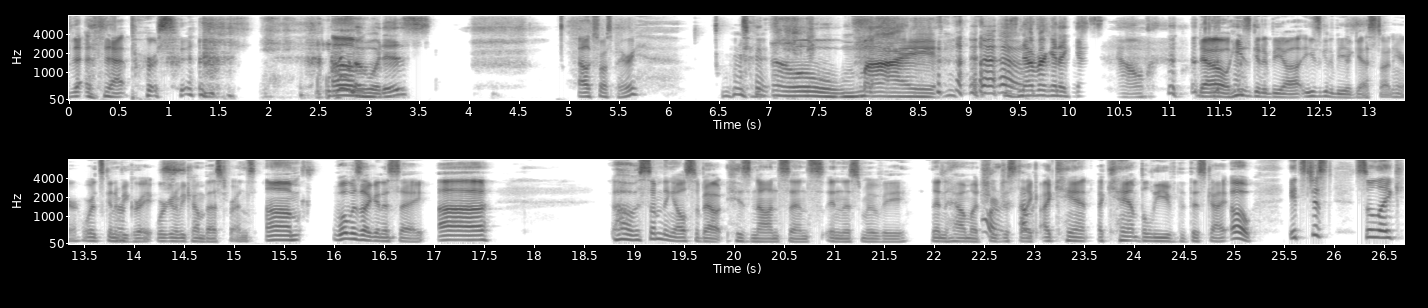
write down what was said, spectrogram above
That, that person I don't Um, know who it is. alex ross perry Oh my! He's never gonna guess now. no, he's gonna be uh, he's gonna be a guest on here where it's gonna be great. We're gonna become best friends. Um, what was I gonna say? Uh, oh, it was something else about his nonsense in this movie and how much you're just I'm- like, I can't, I can't believe that this guy. Oh, it's just so like,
